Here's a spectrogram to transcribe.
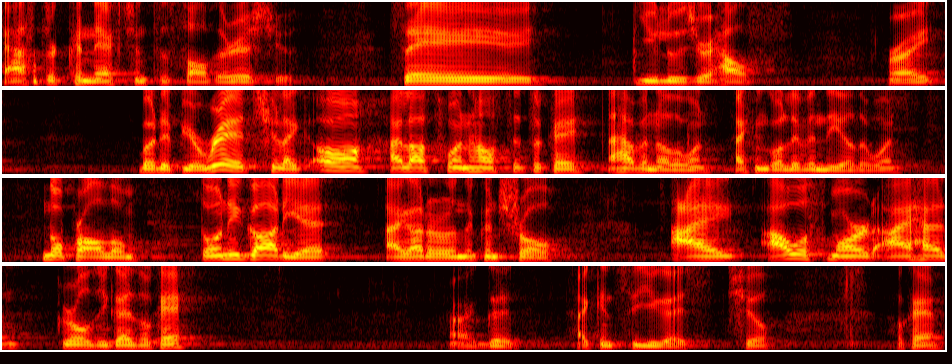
ask their connection to solve their issue. Say you lose your house, right? But if you're rich, you're like, oh, I lost one house. It's okay. I have another one. I can go live in the other one. No problem. Don't need God yet. I got it under control. I, I was smart. I had girls. You guys okay? All right, good. I can see you guys. Chill. Okay?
